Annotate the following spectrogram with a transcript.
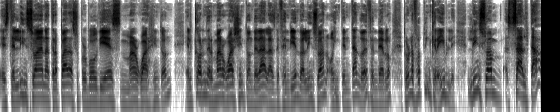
este Lin Swan atrapada Super Bowl 10 Mark Washington, el corner Mark Washington de Dallas defendiendo a Lin Swan o intentando defenderlo, pero una foto increíble. Lin Swan salta,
